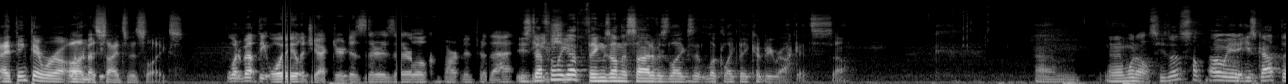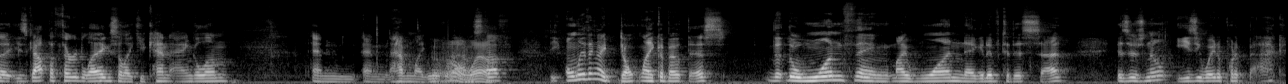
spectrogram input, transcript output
I think they were on the the- sides of his legs. What about the oil ejector? Does there is there a little compartment for that? He's So you can definitely got things on the side of his legs that look like they could be rockets. So, um, and then what else? He does some. Oh yeah, he's got the he's got the third leg, so like you can angle him, and and have him like move Oh, around and stuff. The only thing I don't like about this, the the one thing, my one negative to this set, is there's no easy way to put it back,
